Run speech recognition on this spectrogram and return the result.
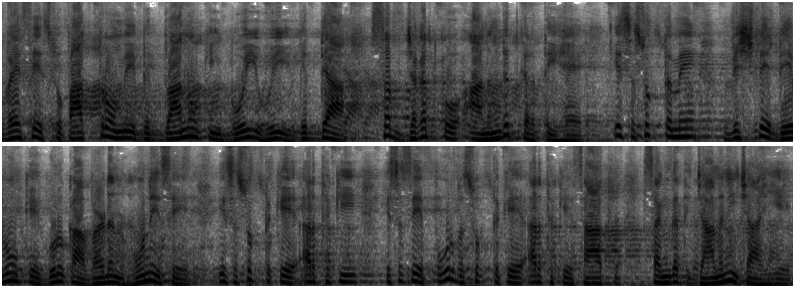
वैसे सुपात्रों में विद्वानों की बोई हुई विद्या सब जगत को आनंदित करती है। इस सुक्त में विश्व देवों के गुण का वर्णन होने से, इस सुक्त के अर्थ की, इससे पूर्व सुक्त के अर्थ के साथ संगति जाननी चाहिए।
